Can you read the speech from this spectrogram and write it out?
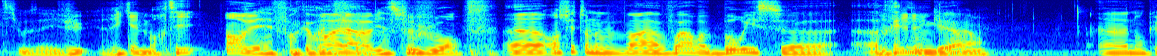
si vous avez vu Rick and Morty en VF, encore voilà, une fois, bien sûr. toujours. Euh, ensuite, on va avoir Boris euh. Euh, donc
